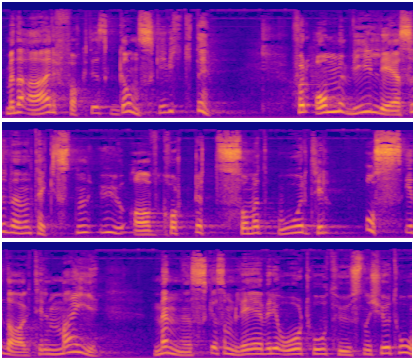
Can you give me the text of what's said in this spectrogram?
men det er faktisk ganske viktig. For om vi leser denne teksten uavkortet som et ord til oss i dag, til meg, mennesket som lever i år 2022,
